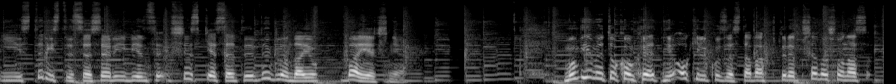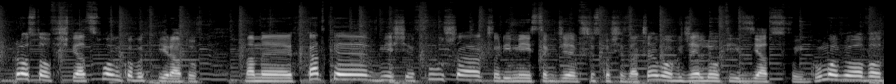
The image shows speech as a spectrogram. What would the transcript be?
i stylistyce serii, więc wszystkie sety wyglądają bajecznie. Mówimy tu konkretnie o kilku zestawach, które przenoszą nas prosto w świat słomkowych piratów. Mamy chatkę w mieście Fusha, czyli miejsce, gdzie wszystko się zaczęło, gdzie Luffy zjadł swój gumowy owoc.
